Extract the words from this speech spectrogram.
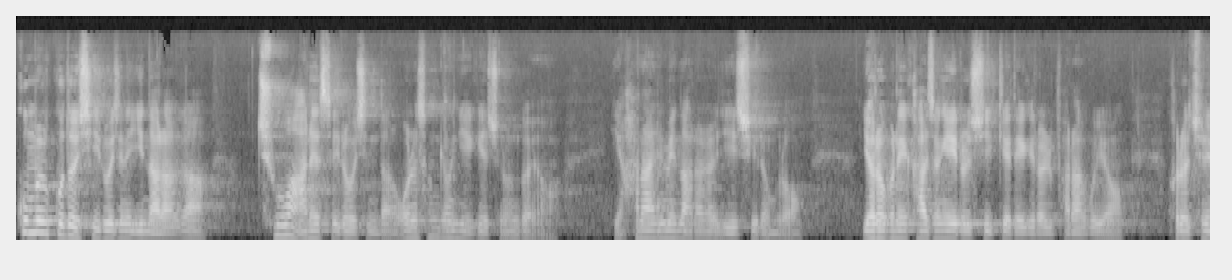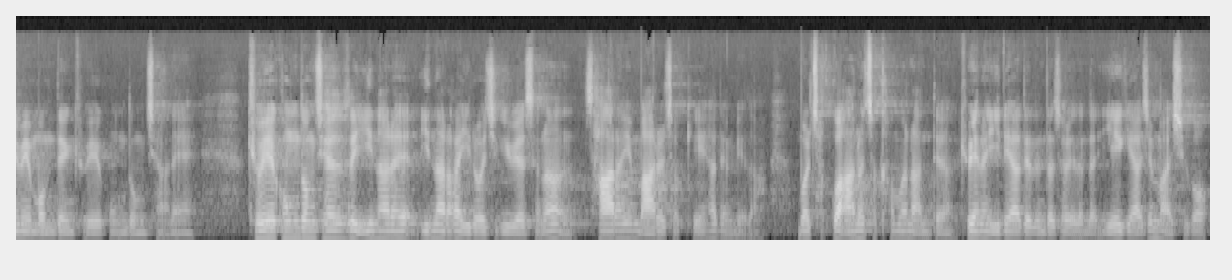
꿈을 꾸듯이 이루어지는 이 나라가 주 안에서 이루어진다. 오늘 성경이 얘기해 주는 거예요. 이 하나님의 나라를 예수 이름으로 여러분의 가정에 이룰 수 있게 되기를 바라고요. 그러 주님의 몸된 교회 공동체 안에 교회 공동체에서 이 나라 이 나라가 이루어지기 위해서는 사람이 말을 적게 해야 됩니다. 뭘 자꾸 아는 척 하면 안 돼요. 교회는 이래야 된다 저래야 된다 얘기하지 마시고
